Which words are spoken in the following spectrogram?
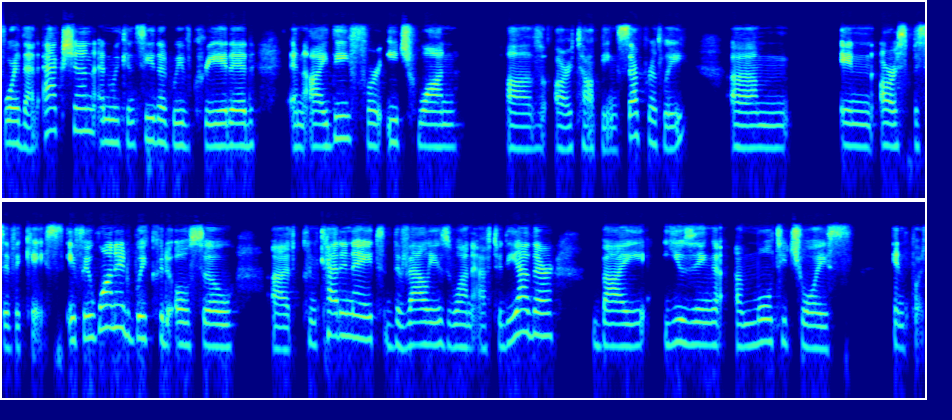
for that action, and we can see that we've created an ID for each one of our toppings separately um, in our specific case. If we wanted, we could also uh, concatenate the values one after the other by using a multi-choice input.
